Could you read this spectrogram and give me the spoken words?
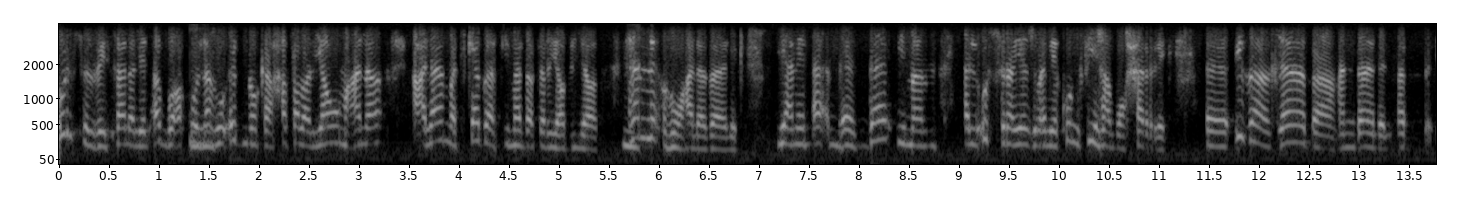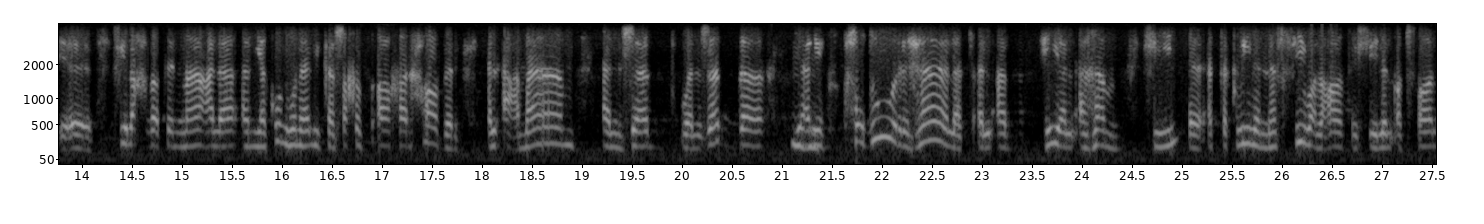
أرسل رسالة للأب وأقول له ابنك حصل اليوم على علامة كذا في ماده الرياضيات. هنئه على ذلك. يعني دائما الأسرة يجب أن يكون فيها محرك. إذا غاب عن بال الأب في لحظة ما على أن يكون هنالك شخص آخر حاضر. الأعمام الجد والجده يعني حضور هالة الأب هي الأهم في التكوين النفسي والعاطفي للأطفال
